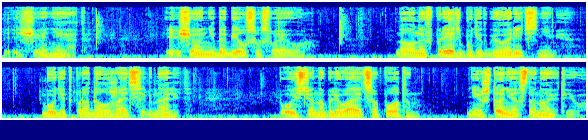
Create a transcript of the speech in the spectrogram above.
Еще нет. Еще он не добился своего. Но он и впредь будет говорить с ними. Будет продолжать сигналить. Пусть он обливается потом, ничто не остановит его.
